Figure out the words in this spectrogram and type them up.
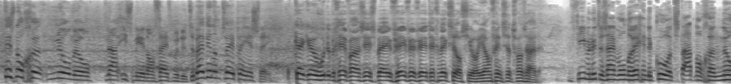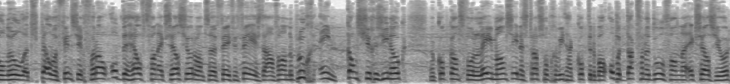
Het is nog 0-0 na iets meer dan 5 minuten bij Willem 2 PSV. Kijken hoe de beginfase is bij VVV tegen Excelsior. Jan Vincent van Zuiden. Vier minuten zijn we onderweg in de koel. Het staat nog 0-0. Het spel bevindt zich vooral op de helft van Excelsior. Want VVV is de aanvallende ploeg. Eén kansje gezien ook. Een kopkans voor Leemans in het strafschopgebied. Hij kopte de bal op het dak van het doel van Excelsior.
